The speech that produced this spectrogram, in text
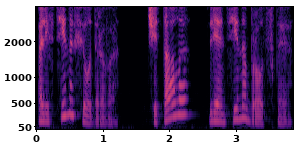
Алевтина Федорова. Читала Леонтина Бродская.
